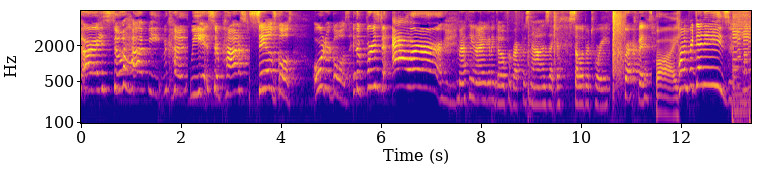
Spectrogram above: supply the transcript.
are so happy because we surpassed sales goals, order goals in the first hour. Matthew and I are gonna go for breakfast now as like a celebratory breakfast. Bye. Time for Denny's!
